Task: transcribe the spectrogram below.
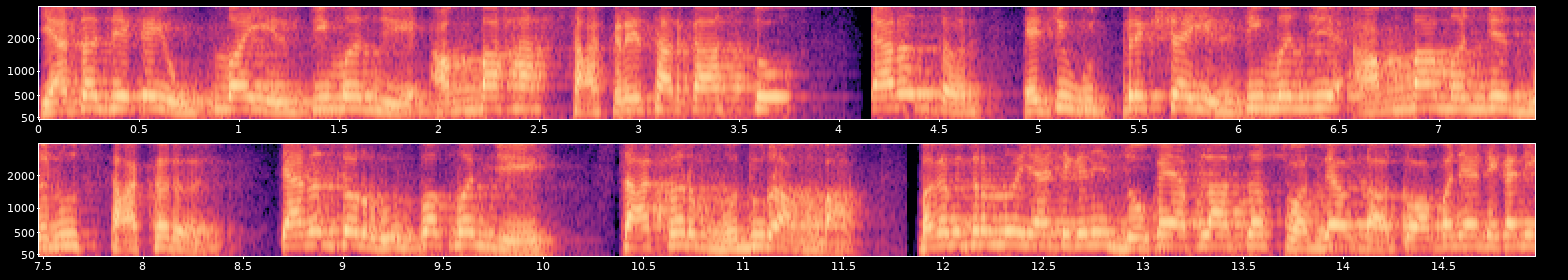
याचा जे काही उपमा येईल ती म्हणजे आंबा हा साखरेसारखा असतो. त्यानंतर याची उत्प्रेक्षा येईल ती म्हणजे आंबा म्हणजे जणू साखरच. त्यानंतर रूपक म्हणजे साखर मधुर आंबा. बघा मित्रांनो या ठिकाणी जो काही आपला आजचा स्वाध्याय होता तो आपण या ठिकाणी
